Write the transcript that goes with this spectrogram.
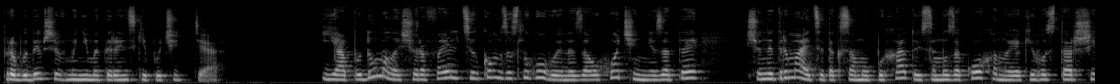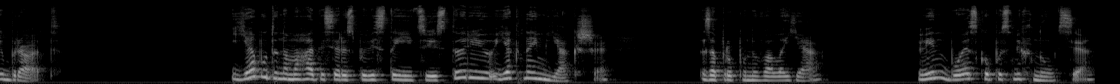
пробудивши в мені материнські почуття. Я подумала, що Рафаель цілком заслуговує на заохочення за те, що не тримається так само пихато і самозакохано, як його старший брат. Я буду намагатися розповісти їй цю історію якнайм'якше, запропонувала я. Він боязко посміхнувся.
